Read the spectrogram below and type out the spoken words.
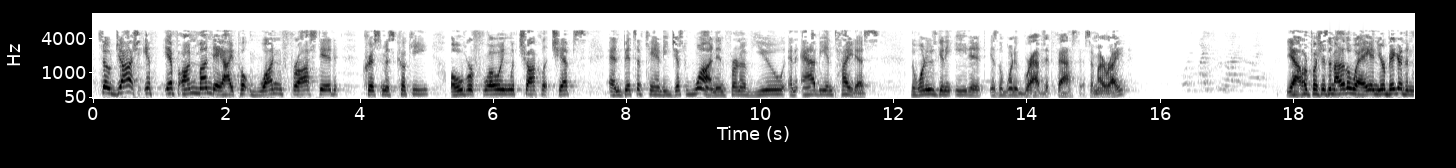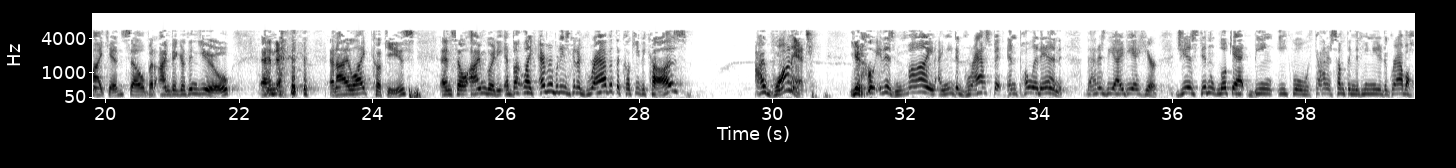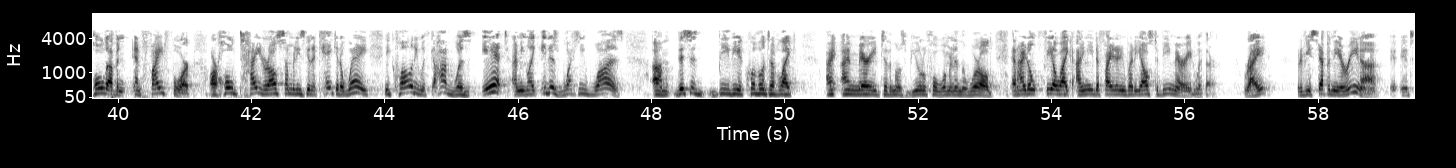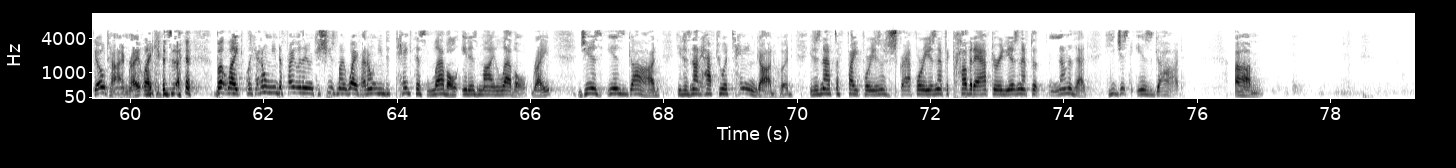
so Josh, if, if on Monday I put one frosted Christmas cookie overflowing with chocolate chips and bits of candy, just one in front of you and Abby and Titus, the one who's going to eat it is the one who grabs it fastest. Am I right? Yeah, or pushes them out of the way, and you're bigger than my kids, so, but I'm bigger than you, and, and I like cookies, and so I'm going to, but like everybody's going to grab at the cookie because I want it. You know, it is mine. I need to grasp it and pull it in. That is the idea here. Jesus didn't look at being equal with God as something that he needed to grab a hold of and, and fight for or hold tight or else somebody's going to take it away. Equality with God was it. I mean, like, it is what he was. Um, this is be the equivalent of like, I, I'm married to the most beautiful woman in the world, and I don't feel like I need to fight anybody else to be married with her, right? But if you step in the arena, it's go time, right? Like it's, but like, like I don't need to fight with anyone because she's my wife. I don't need to take this level. It is my level, right? Jesus is God. He does not have to attain godhood. He doesn't have to fight for it. He doesn't have to scrap for it. He doesn't have to covet after it. He doesn't have to, none of that. He just is God. Um,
